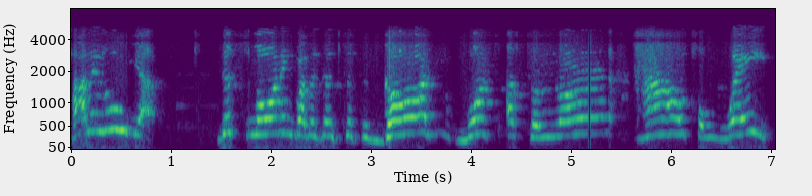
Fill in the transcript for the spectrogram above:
Hallelujah. This morning, brothers and sisters, God wants us to learn how to wait.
